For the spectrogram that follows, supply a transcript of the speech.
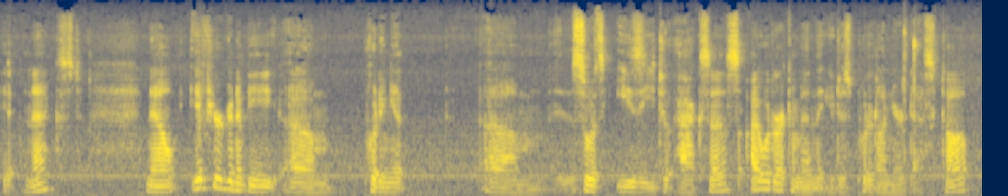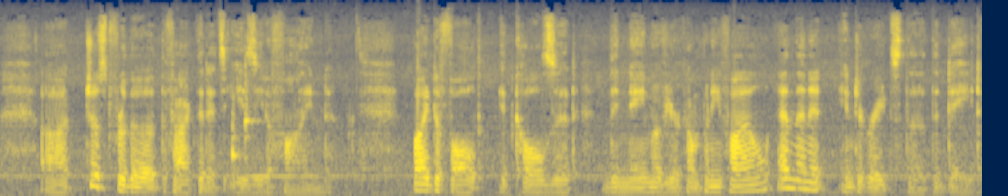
Hit Next. Now, if you're going to be um, putting it um, so it's easy to access, I would recommend that you just put it on your desktop, uh, just for the, the fact that it's easy to find. By default, it calls it the name of your company file, and then it integrates the, the date,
